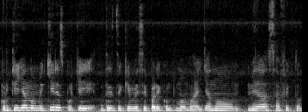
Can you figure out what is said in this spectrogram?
¿por qué ya no me quieres? ¿Por qué desde que me separé con tu mamá ya no me das afecto?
